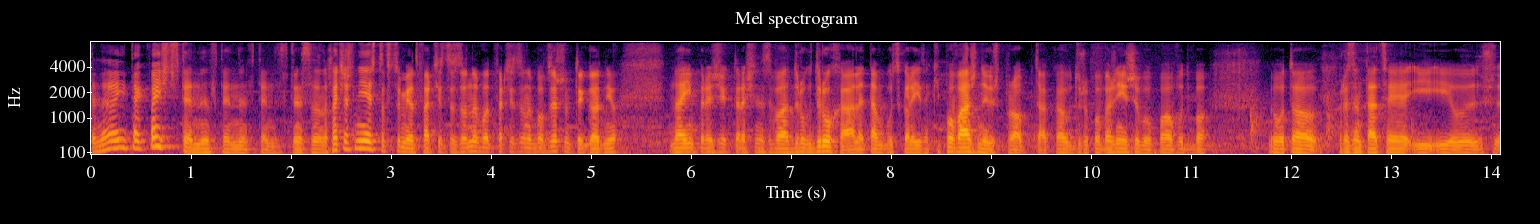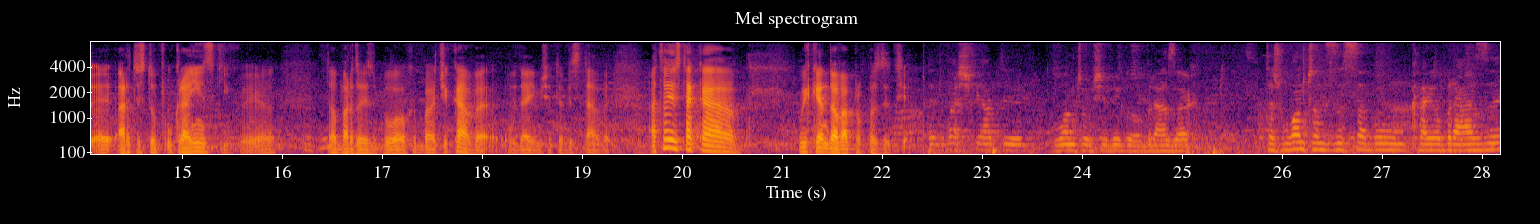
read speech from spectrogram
No i tak wejść w ten, w ten, w ten, w ten sezon. Chociaż nie jest to w sumie otwarcie sezonu, bo otwarcie sezonu było w zeszłym tygodniu na imprezie, która się nazywała Druh Drucha, ale tam był z kolei taki poważny już prop, tak, dużo poważniejszy był powód, bo było to prezentacja i, i e, artystów ukraińskich. To bardzo jest, było chyba ciekawe, wydaje mi się, te wystawy. A to jest taka weekendowa propozycja. Te dwa światy łączą się w jego obrazach, też łącząc ze sobą krajobrazy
